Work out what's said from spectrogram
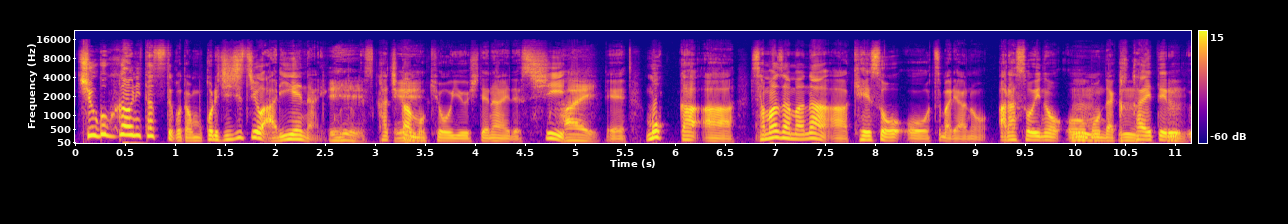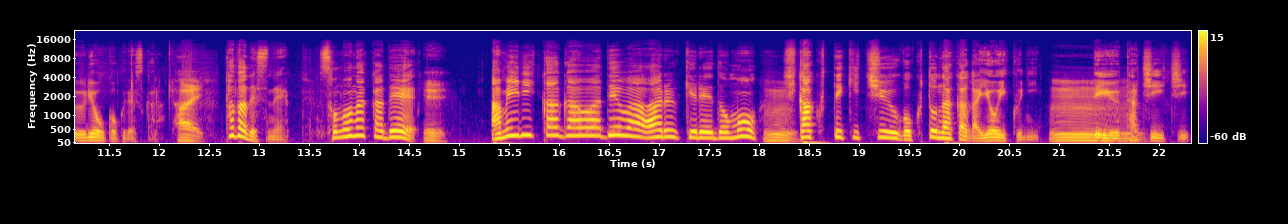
中国側に立つってことはもうこれ事実上ありえないことです。価値観も共有してないですし、えー、えー、目下、さまざまな係争、つまりあの、争いの問題抱えている両国ですから。はい、ただですね、その中で、えーアメリカ側ではあるけれども、うん、比較的中国と仲が良い国っていう立ち位置、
